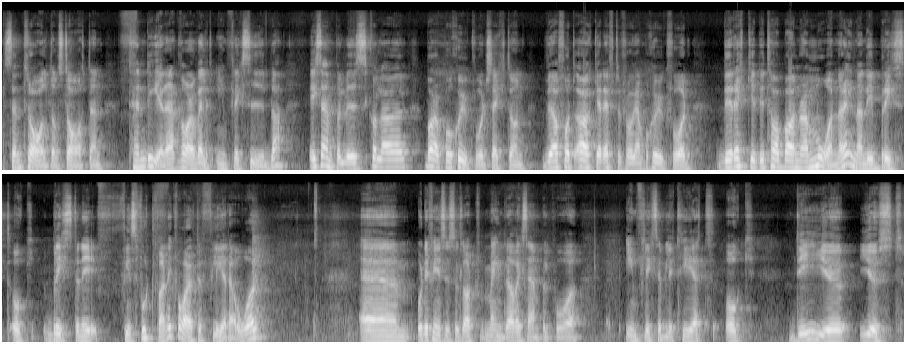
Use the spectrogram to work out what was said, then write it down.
centralt av staten tenderar att vara väldigt inflexibla. Exempelvis, kolla bara på sjukvårdssektorn. Vi har fått ökad efterfrågan på sjukvård. Det, räcker, det tar bara några månader innan det är brist och bristen är, finns fortfarande kvar efter flera år. Ehm, och det finns ju såklart mängder av exempel på inflexibilitet och det är ju just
